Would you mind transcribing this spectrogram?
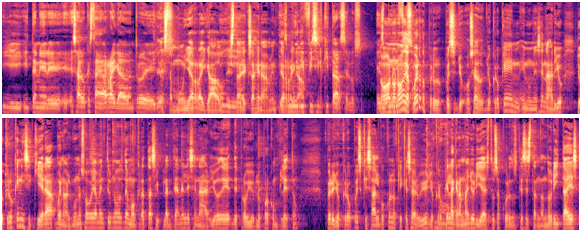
Y, y, tener eh, es algo que está arraigado dentro de ellos. Está muy arraigado, está exageradamente arraigado. Es muy difícil quitárselos no, no, no, de acuerdo, pero pues yo, o sea, yo creo que en, en, un escenario, yo creo que ni siquiera, bueno, algunos obviamente unos demócratas sí plantean el escenario de, de prohibirlo por completo, pero yo creo pues que es algo con lo que hay que saber vivir. Yo creo que la gran mayoría de estos acuerdos que se están dando ahorita es,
